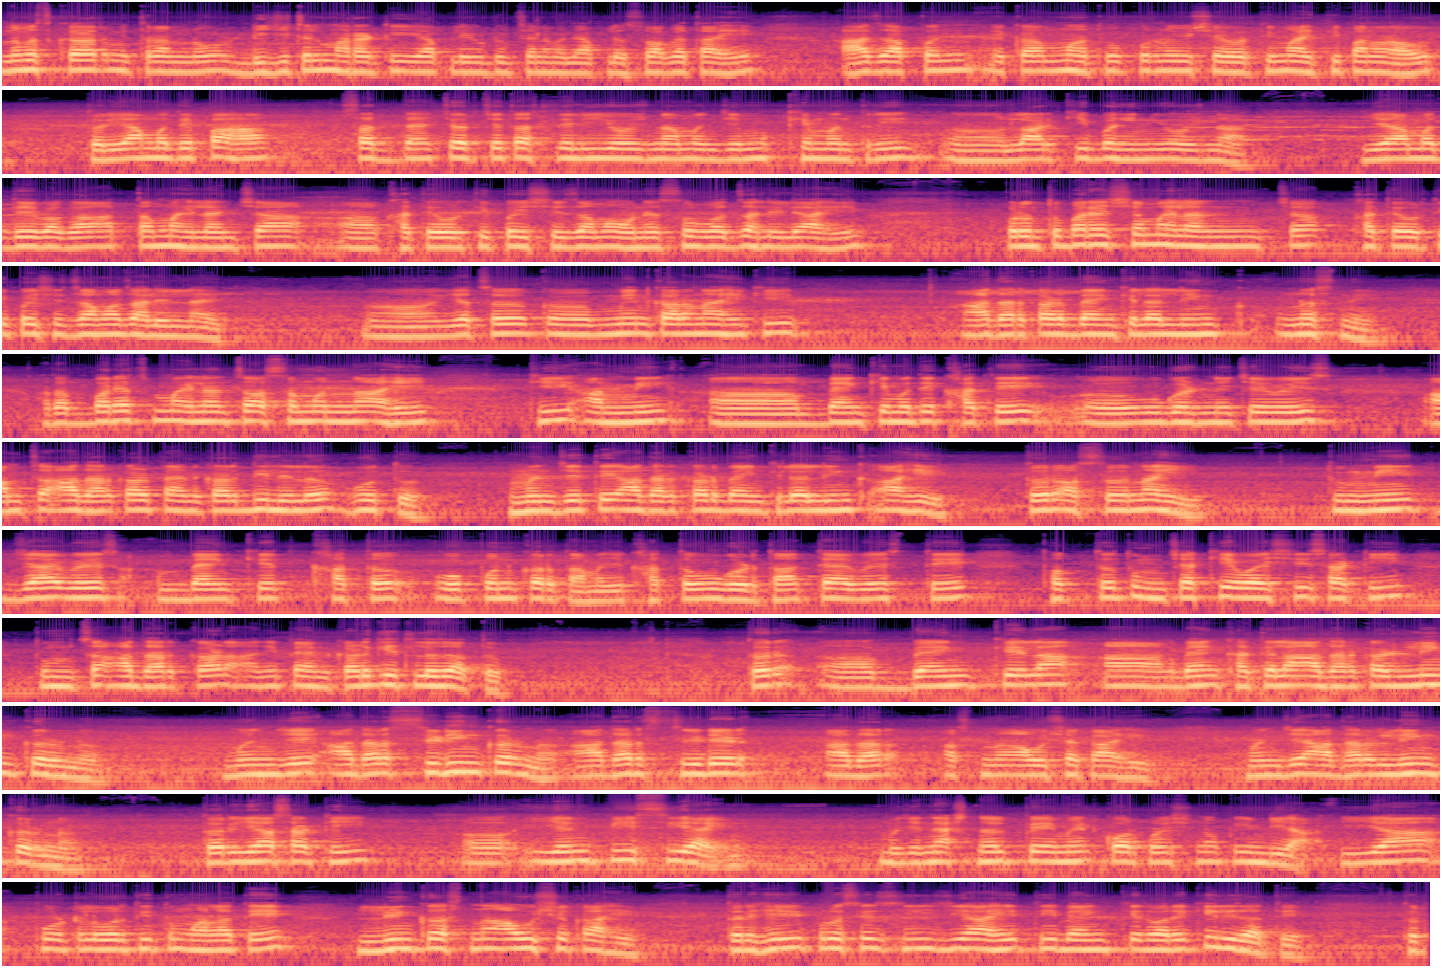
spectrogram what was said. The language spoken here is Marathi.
नमस्कार मित्रांनो डिजिटल मराठी आपल्या यूट्यूब चॅनलमध्ये आपलं स्वागत आहे. आज आपण एका महत्त्वपूर्ण विषयावरती माहिती पाहणार आहोत. तर यामध्ये पहा सध्या चर्चेत असलेली योजना म्हणजे मुख्यमंत्री लाडकी बहीण योजना. यामध्ये बघा आत्ता महिलांच्या खात्यावरती पैसे जमा होण्यास सुरुवात झालेली आहे. परंतु बऱ्याचशा महिलांच्या खात्यावरती पैसे जमा झालेले नाहीत. याचं मेन कारण आहे की आधार कार्ड बँकेला लिंक नसणे. आता बऱ्याच महिलांचं असं म्हणणं आहे की आम्ही बँकेमध्ये खाते उघडण्याच्या वेळेस आमचं आधार कार्ड पॅन कार्ड दिलेलं होतं. म्हणजे ते आधार कार्ड बँकेला लिंक आहे तर असं नाही. तुम्ही ज्या वेळेस बँकेत खातं ओपन करता म्हणजे खातं उघडता त्यावेळेस ते फक्त तुमच्या के वाय सीसाठी तुमचं आधार कार्ड आणि पॅन कार्ड घेतलं जातं. तर बँकेला बँक खात्याला आधार कार्ड लिंक करणं म्हणजे आधार सीडिंग करणं आधार सीडेड आधार असणं आवश्यक आहे. म्हणजे आधार लिंक करणं. तर यासाठी एन पी सी आय म्हणजे national payment corporation of India या पोर्टलवरती तुम्हाला ते लिंक असणं आवश्यक आहे. तर ही प्रोसेस ही जी आहे ती बँकेद्वारे केली जाते. तर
